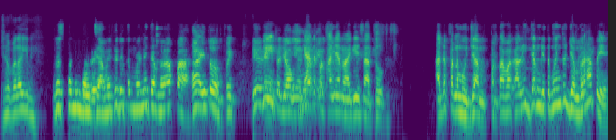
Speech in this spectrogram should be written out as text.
Siapa lagi nih? Terus penemu jam itu ditemuinnya jam berapa? Nah, itu, Fik. Dia, Nih, jawab ini ada pertanyaan lagi satu. Ada penemu jam. Pertama kali jam ditemuin tuh jam berapa ya?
